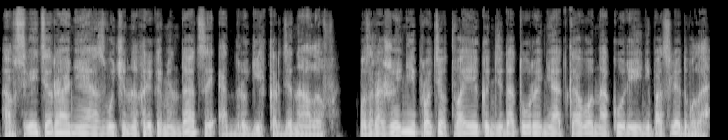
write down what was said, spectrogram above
А в свете ранее озвученных рекомендаций от других кардиналов, возражений против твоей кандидатуры ни от кого на Курии не последовало.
